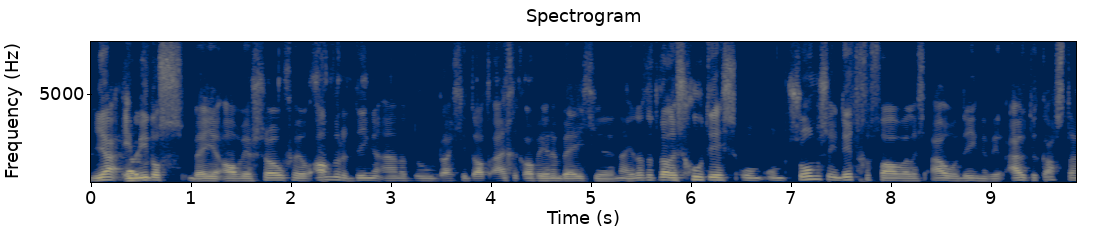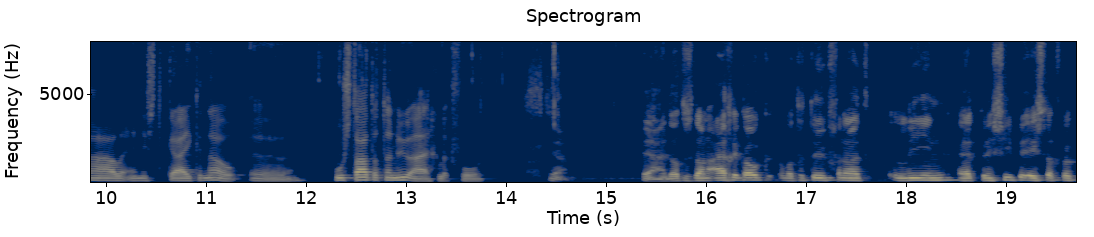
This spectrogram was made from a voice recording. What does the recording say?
Ja, inmiddels ben je alweer zoveel andere dingen aan het doen. Dat je dat eigenlijk alweer een beetje. Nou ja, dat het wel eens goed is om, om soms in dit geval wel eens oude dingen weer uit de kast te halen. En eens te kijken, nou, uh, hoe staat dat er nu eigenlijk voor? Ja. Ja, en dat is dan eigenlijk ook wat natuurlijk vanuit Lean het principe is dat we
